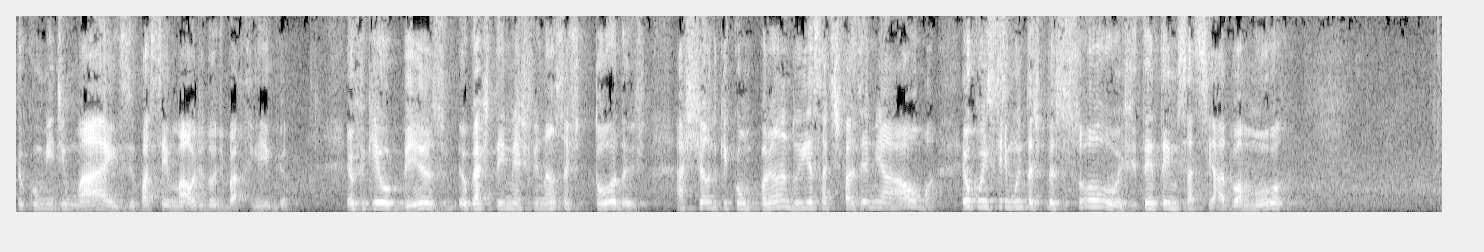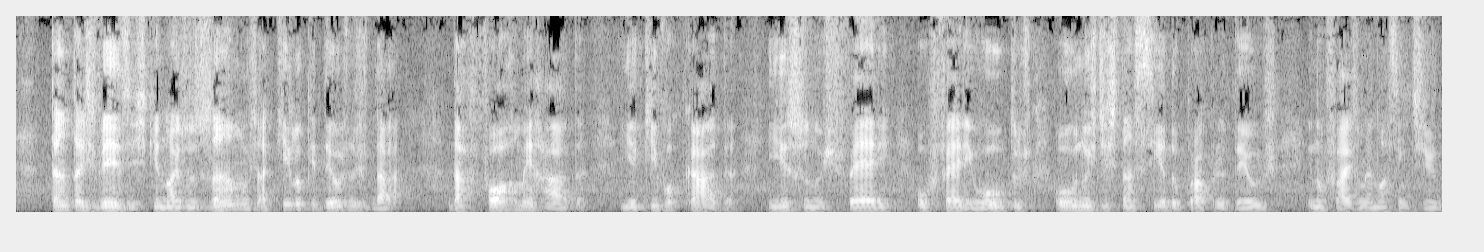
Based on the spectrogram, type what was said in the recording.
eu comi demais, eu passei mal de dor de barriga. Eu fiquei obeso, eu gastei minhas finanças todas achando que comprando ia satisfazer minha alma. Eu conheci muitas pessoas e tentei me saciar do amor. Tantas vezes que nós usamos aquilo que Deus nos dá da forma errada e equivocada, e isso nos fere ou fere outros ou nos distancia do próprio Deus e não faz o menor sentido.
